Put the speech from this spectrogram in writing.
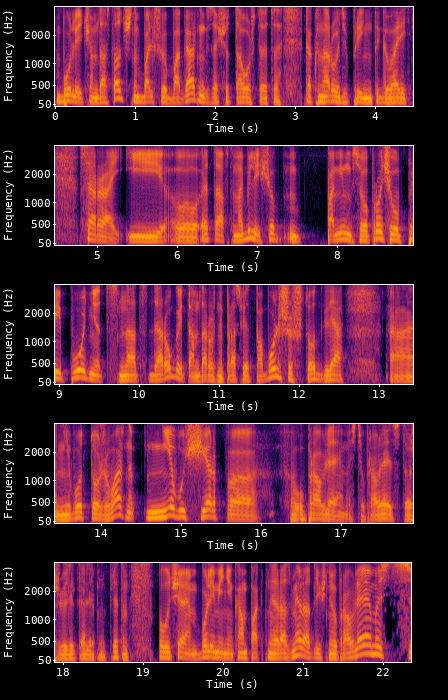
более чем достаточно большой багажник за счет того, что это, как в народе принято говорить, сарай. И э, это автомобиль еще помимо всего прочего, приподнят над дорогой, там дорожный просвет побольше, что для а, него тоже важно, не в ущерб а, управляемость. Управляется тоже великолепно. При этом получаем более-менее компактные размеры, отличную управляемость,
